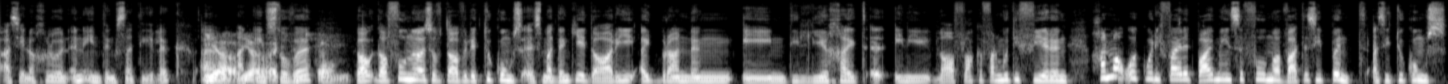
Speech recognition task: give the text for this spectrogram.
as jy nog glo in inentings natuurlik um, ja, aan ja, enstowwe. Daar daar voel nou asof daar weer 'n toekoms is, maar dink jy daardie uitbranding en die leegheid eh, en die lae vlakke van motivering gaan maar ook oor die feit dat baie mense voel maar wat is die punt? As die toekoms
